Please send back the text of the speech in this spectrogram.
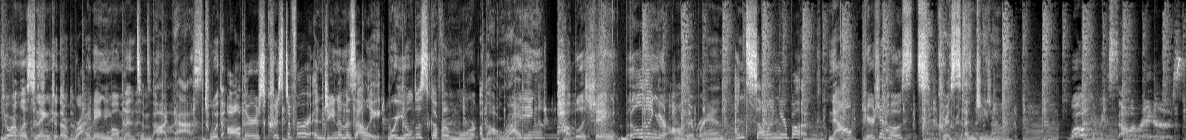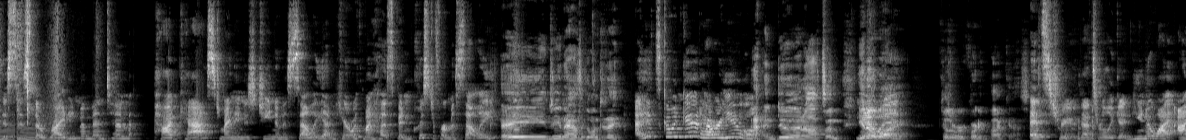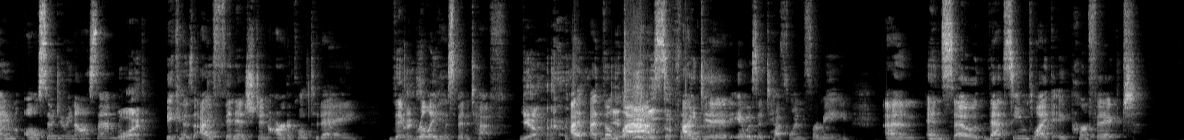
You're listening to the Writing Momentum Podcast with authors Christopher and Gena Maselli, where you'll discover more about writing, publishing, building your author brand, and selling your book. Now, here's your hosts, Chris and Gena. Welcome, accelerators. This is the Writing Momentum podcast. My name is Gena Maselli. I'm here with my husband, Christopher Maselli. Hey, Gena, how's it going today? It's going good. How are you? I'm doing awesome. You, You know, know what? Because we're recording podcasts. It's true. That's really good. You know why I'm also doing awesome? Why? Because I finished an article today that Nice. really has been tough. Yeah. I, I, the You- last I did, it was a tough one for me. Um, and so that seemed like a perfect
